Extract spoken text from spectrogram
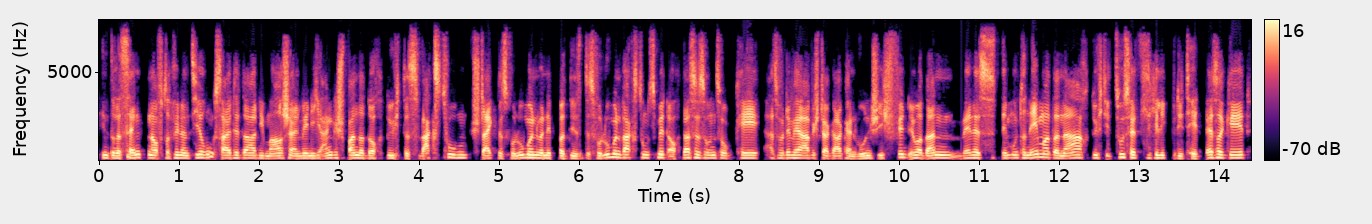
Interessenten auf der Finanzierungsseite da, die Marge ein wenig angespannter, doch durch das Wachstum steigt das Volumen, man nimmt man das Volumenwachstums mit, auch das ist uns okay. Also von dem her habe ich da gar keinen Wunsch. Ich finde immer dann, wenn es dem Unternehmer danach durch die zusätzliche Liquidität besser geht,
